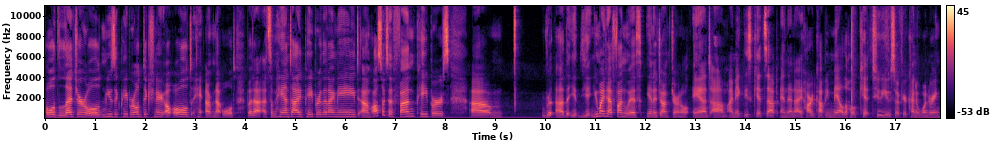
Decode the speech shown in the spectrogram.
old ledger, old music paper, old dictionary, old, uh, not old, but uh, some hand dyed paper that I made, um, all sorts of fun papers. Um, uh, that you, you might have fun with in a junk journal. And um, I make these kits up and then I hard copy mail the whole kit to you. So if you're kind of wondering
